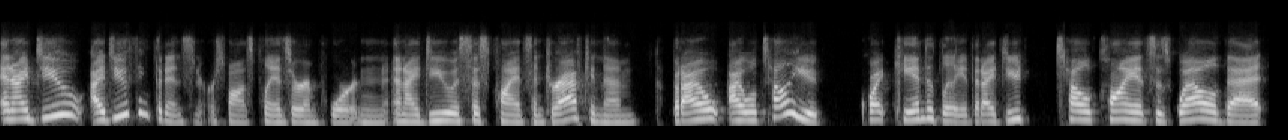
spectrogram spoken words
And I do I do think that incident response plans are important and I do assist clients in drafting them, but I I will tell you quite candidly that I do tell clients as well that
